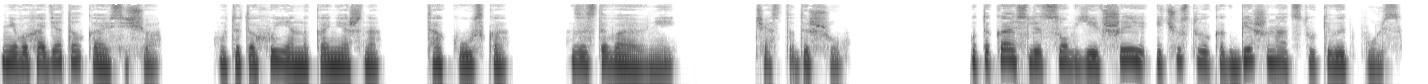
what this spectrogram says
Не выходя, толкаюсь еще. Вот это охуенно, конечно. Так узко. Застываю в ней. Часто дышу. Утыкаюсь лицом ей в шею и чувствую, как бешено отстукивает пульс.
